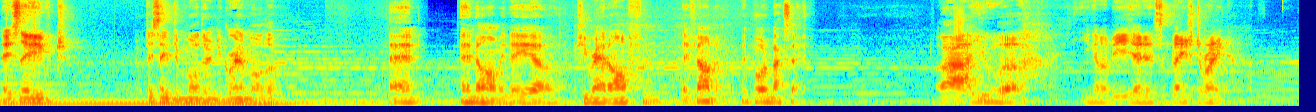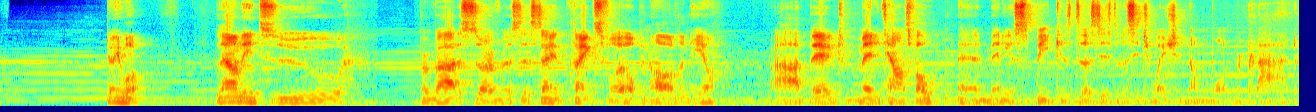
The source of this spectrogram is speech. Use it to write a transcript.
"They saved, they saved your mother and your grandmother, and and Ami. They uh, she ran off, and they found her. They brought her back safe. Ah, you uh, you're gonna be heading some dangerous terrain. Tell you what, allow me to provide a service as saying thanks for helping Harlan here. I begged many townsfolk and many a speakers to assist in the situation. No one replied.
